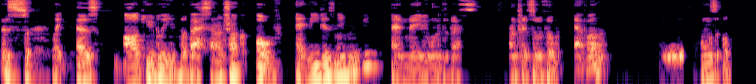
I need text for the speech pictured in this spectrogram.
It's like as arguably the best soundtrack of any Disney movie, and maybe one of the best soundtracks of a film ever. All the songs are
